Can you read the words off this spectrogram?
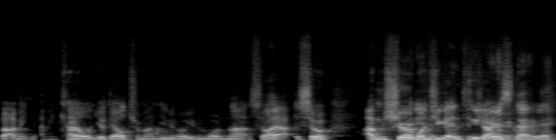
but I mean, I mean, Kyle, you're the ultraman. You know even more than that. So I, so I'm sure once you get into January, now, eh?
